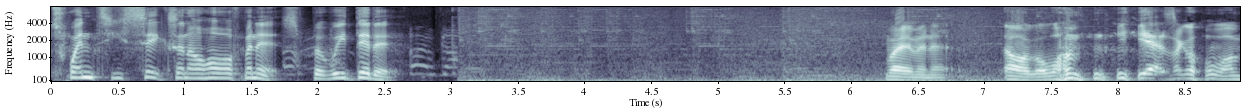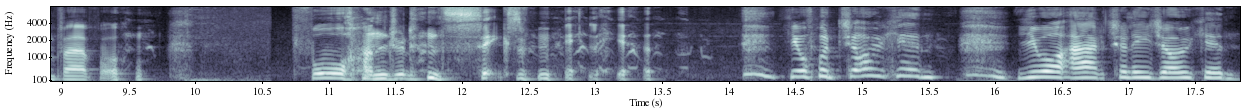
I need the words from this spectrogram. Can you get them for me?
26 and a half minutes, but we did it. Wait a minute. Oh, I got one. yes, I got one purple. 406 million. You're joking. You are actually joking.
